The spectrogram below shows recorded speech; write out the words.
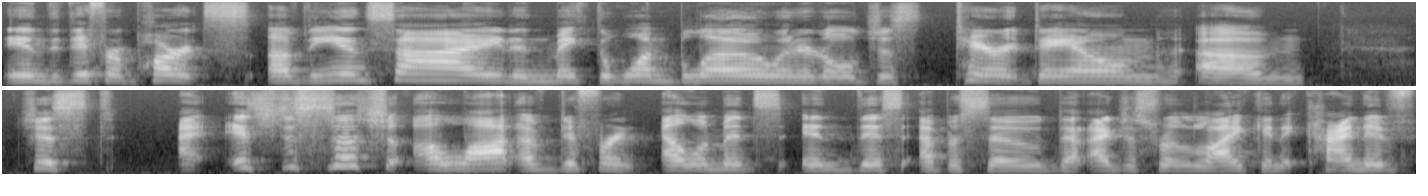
in the different parts of the inside and make the one blow and it'll just tear it down. Um, just it's just such a lot of different elements in this episode that I just really like, and it kind of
